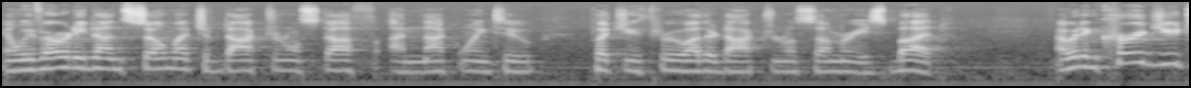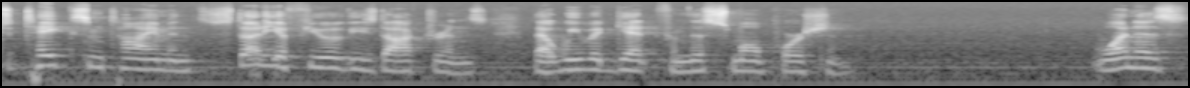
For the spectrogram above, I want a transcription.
And we've already done so much of doctrinal stuff. I'm not going to put you through other doctrinal summaries, but I would encourage you to take some time and study a few of these doctrines that we would get from this small portion. One is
